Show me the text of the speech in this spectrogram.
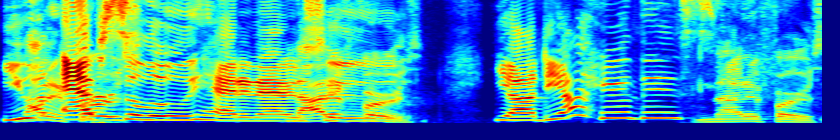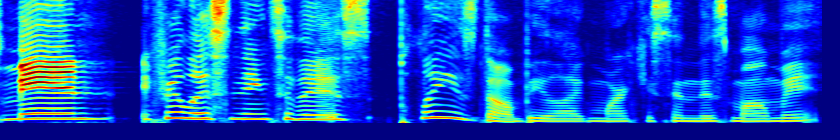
You Not at first. absolutely had an attitude. Not at first. Y'all, do y'all hear this? Not at first. Men, if you're listening to this, please don't be like Marcus in this moment.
